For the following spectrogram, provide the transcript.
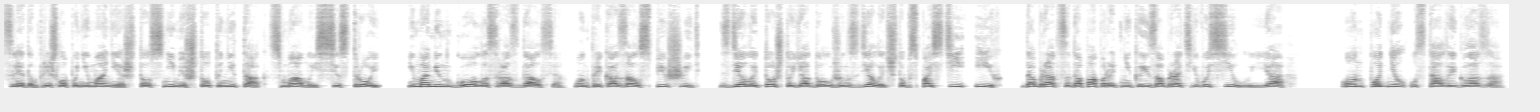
Следом пришло понимание, что с ними что-то не так, с мамой, с сестрой. И мамин голос раздался. Он приказал спешить, сделать то, что я должен сделать, чтобы спасти их, добраться до папоротника и забрать его силу. Я... Он поднял усталые глаза.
